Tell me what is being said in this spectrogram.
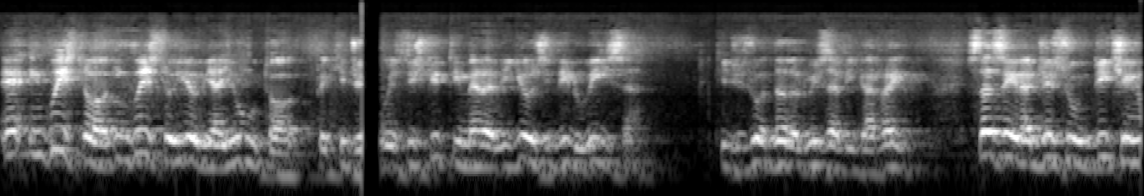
E in questo, in questo io vi aiuto, perché Gesù, questi scritti meravigliosi di Luisa, che Gesù ha dato a Luisa Vicarretto. Stasera Gesù dice in un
